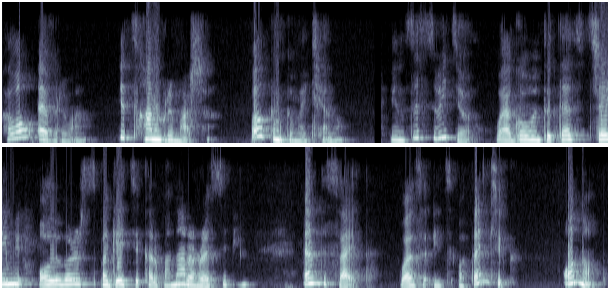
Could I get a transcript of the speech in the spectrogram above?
Hello everyone, it's Hungry Masha. Welcome to my channel. In this video, we are going to test Jamie Oliver's spaghetti carbonara recipe and decide whether it's authentic or not.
